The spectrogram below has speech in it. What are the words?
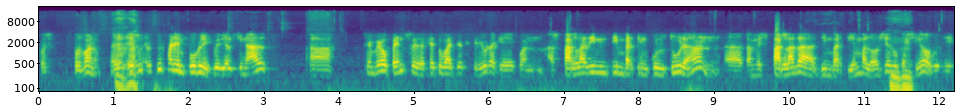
pues, pues bueno, és, Ahà. és, és diferent públic. Vull dir, al final, uh, sempre ho penso, i de fet ho vaig escriure, que quan es parla d'in- d'invertir en cultura, eh, també es parla de- d'invertir en valors i educació. Vull dir,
